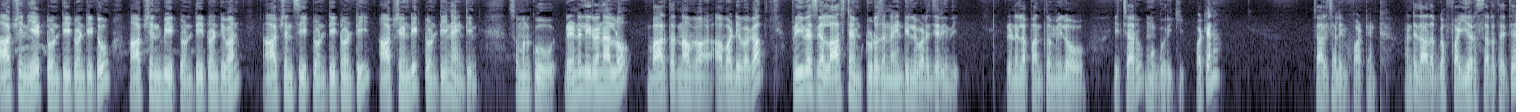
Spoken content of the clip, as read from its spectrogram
Option A twenty twenty two option B twenty twenty one option C twenty twenty option D twenty nineteen. So మనకు రెండు వేల ఇరవై నాలుగులో భారతరత్న అవార్డు ఇవ్వగా ప్రీవియస్గా లాస్ట్ టైం టూ థౌజండ్ నైన్టీన్లో ఇవ్వడం జరిగింది. రెండు వేల పంతొమ్మిదిలో ఇచ్చారు ముగ్గురికి. ఓకేనా? చాలా చాలా ఇంపార్టెంట్. అంటే దాదాపుగా ఫైవ్ ఇయర్స్ తర్వాత అయితే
